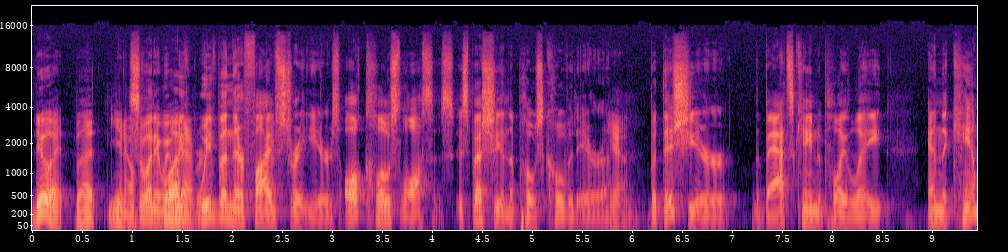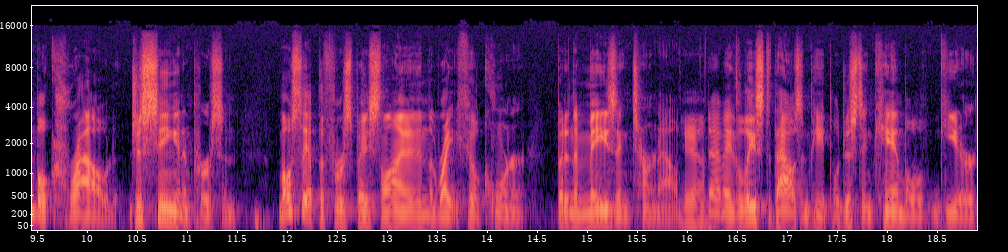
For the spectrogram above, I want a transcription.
Do it, but you know. So anyway, whatever. we've, we've been there five straight years, all close losses, especially in the post-COVID era. Yeah. But this year, the bats came to play late, and the Campbell crowd, just seeing it in person, mostly up the first baseline and in the right field corner, but an amazing turnout. Yeah. I mean, at least a thousand people just in Campbell gear,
